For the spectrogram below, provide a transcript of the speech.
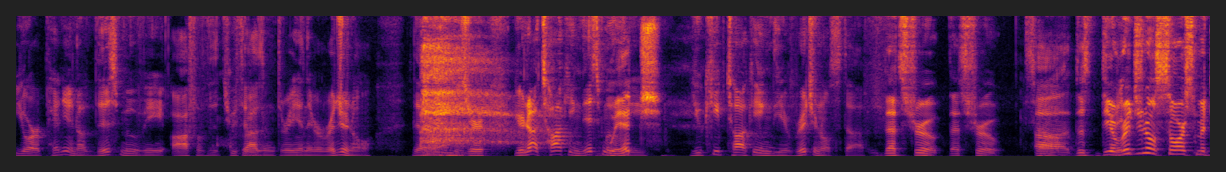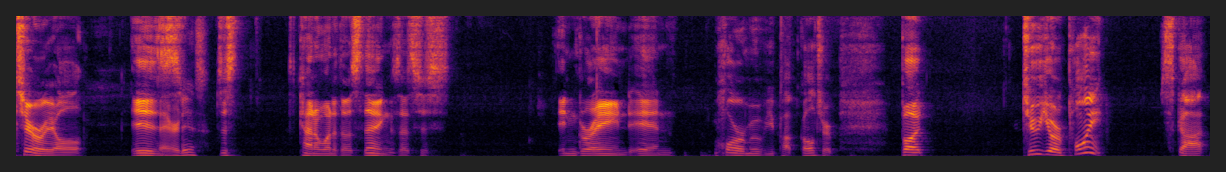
your opinion of this movie off of the 2003 and the original. The, 'cause you're you're not talking this movie. Which? you keep talking the original stuff. That's true. That's true. uh, this, the I mean- original source material is There it is. Just kind of one of those things that's just ingrained in horror movie pop culture. But to your point, Scott,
